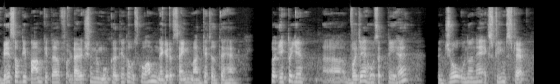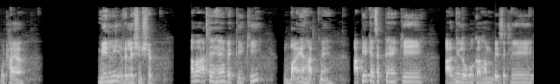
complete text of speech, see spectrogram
बेस ऑफ़ द पाम की तरफ़ डायरेक्शन में मूव करती है तो उसको हम नेगेटिव साइन मान के चलते हैं। तो एक तो ये वजह हो सकती है जो उन्होंने एक्सट्रीम स्टेप उठाया। मेनली रिलेशनशिप अब आते हैं व्यक्ति की बाएँ हाथ में। आप ये कह सकते हैं कि आदमी लोगों का हम बेसिकली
